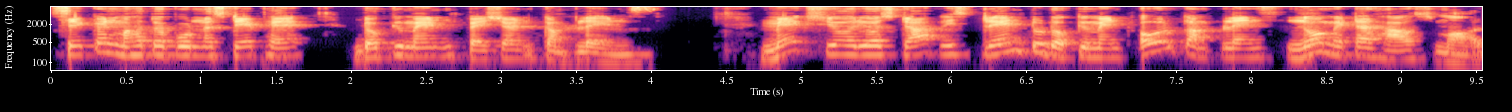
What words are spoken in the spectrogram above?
सेकंड महत्वपूर्ण स्टेप है document patient complaints Make sure your staff is trained to document all complaints, no matter how small.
